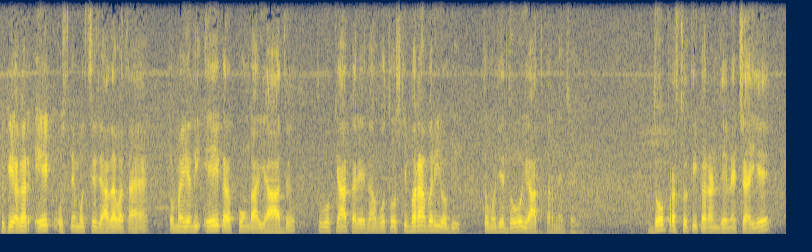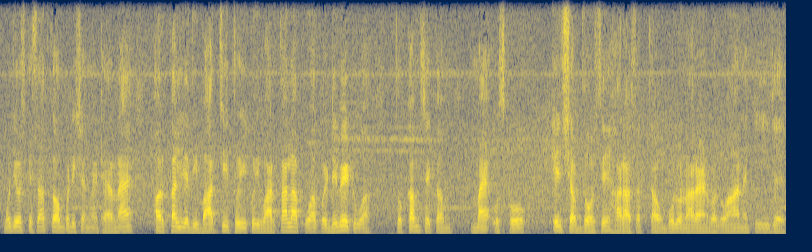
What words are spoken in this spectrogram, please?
क्योंकि अगर एक उसने मुझसे ज़्यादा बताया तो मैं यदि एक रखूँगा याद तो वो क्या करेगा? वो तो उसकी बराबरी होगी। तो मुझे दो याद करने चाहिए। दो प्रस्तुतिकरण देने चाहिए। मुझे उसके साथ कंपटीशन में ठहरना है। और कल यदि बातचीत हुई, कोई वार्तालाप हुआ, कोई डिबेट हुआ तो कम से कम मैं उसको इन शब्दों से हरा सकता हूँ। बोलो, नारायण भगवान की जय।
